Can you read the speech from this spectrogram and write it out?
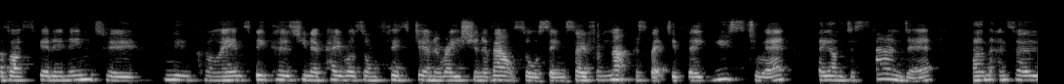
of us getting into new clients because you know payroll's on fifth generation of outsourcing so from that perspective they're used to it they understand it um, and so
